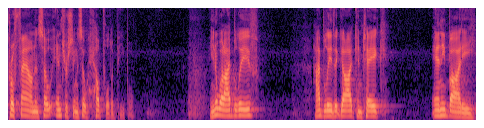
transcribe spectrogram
profound and so interesting and so helpful to people. You know what I believe? I believe that God can take anybody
